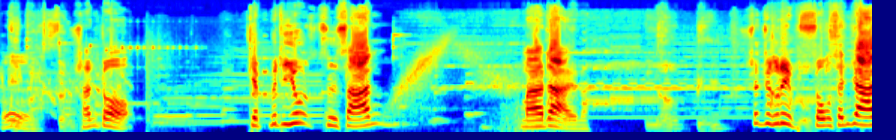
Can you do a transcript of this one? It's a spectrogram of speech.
โอ้ฉันก็ เก็บวิทยุสื่อสาร มาได้นะฉันจึงรีบส่งสัญญาณ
